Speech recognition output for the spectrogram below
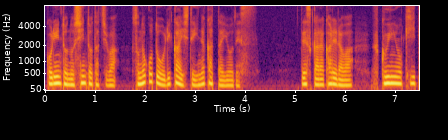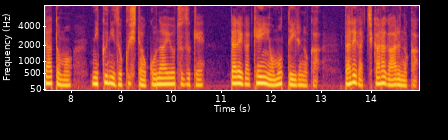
コリントの信徒たちはそのことを理解していなかったようです。ですから彼らは福音を聞いた後も肉に属した行いを続け、誰が権威を持っているのか、誰が力があるのか、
